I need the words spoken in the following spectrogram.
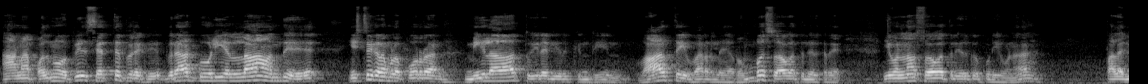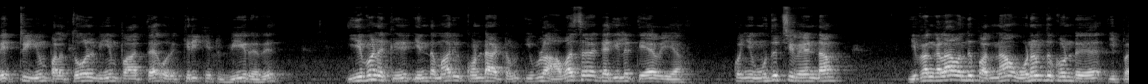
ஆனால் பதினோரு பேர் செத்த பிறகு விராட் கோலி எல்லாம் வந்து இன்ஸ்டாகிராமில் போடுறாங்க. மீளா துயரில் இருக்கின்றேன். வார்த்தை வரல. ரொம்ப சோகத்தில் இருக்கிறேன். இவன்லாம் சோகத்தில் இருக்கக்கூடியவனா? பல வெற்றியும் பல தோல்வியும் பார்த்த ஒரு கிரிக்கெட் வீரர். இவனுக்கு இந்த மாதிரி கொண்டாட்டம் இவ்வளோ அவசர கதியில் தேவையா? கொஞ்சம் முதிர்ச்சி வேண்டாம். இவங்களாம் வந்து பார்த்தீங்கன்னா உணர்ந்து கொண்டு இப்போ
